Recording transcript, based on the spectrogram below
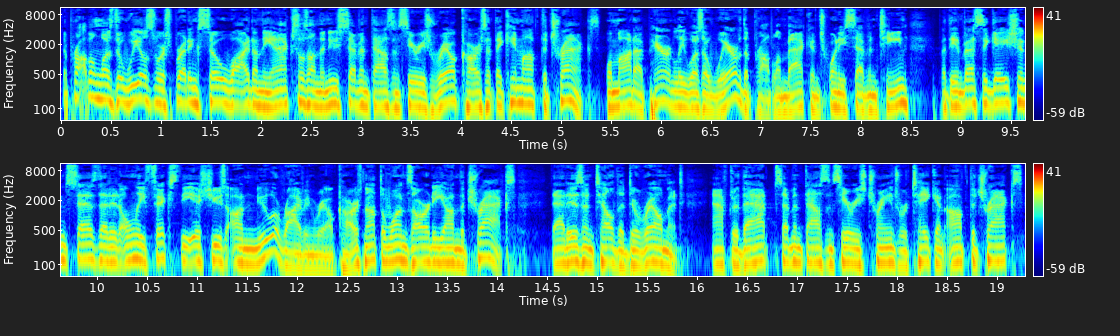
The problem was the wheels were spreading so wide on the axles on the new 7000 series rail cars that they came off the tracks. WMATA apparently was aware of the problem back in 2017, but the investigation says that it only fixed the issues on new arriving rail cars, not the ones already on the tracks. That is until the derailment. After that, 7000 series trains were taken off the tracks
